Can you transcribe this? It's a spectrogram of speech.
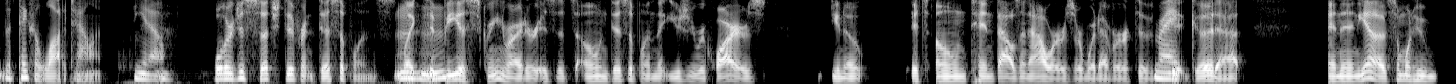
that takes a lot of talent, you know. Well, they're just such different disciplines. Like to Mhm. be a screenwriter is its own discipline that usually requires, you know, its own 10,000 hours or whatever to Right. get good at. And then yeah, someone who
